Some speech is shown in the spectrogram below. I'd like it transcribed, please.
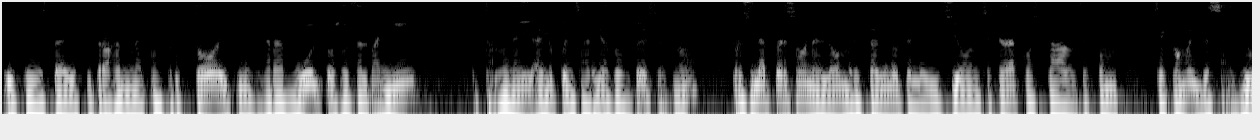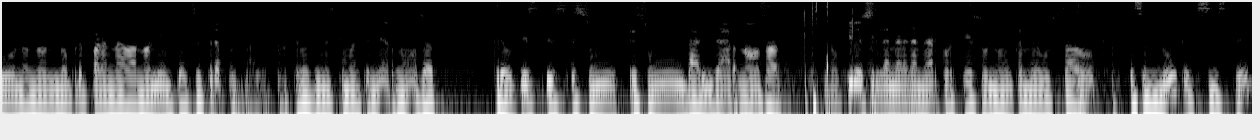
y que está este, trabajando en una constructora y tiene que cargar bultos o es albañil, pues también ahí, ahí lo pensarías dos veces, ¿no? Pero si la persona, el hombre, está viendo televisión, se queda acostado, se come, se come el desayuno, no, no prepara nada, no limpia, etcétera, pues vaya, porque lo tienes que mantener, ¿no? O sea, creo que es, es, es, un, es un dar y dar, ¿no? O sea, no quiero decir ganar, ganar, porque eso nunca me ha gustado, eso nunca existe,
